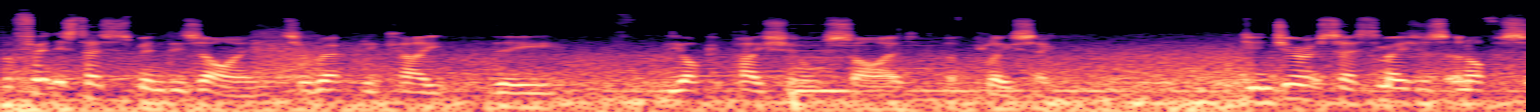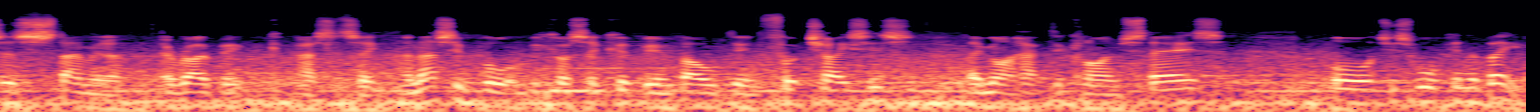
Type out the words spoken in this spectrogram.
The fitness test has been designed to replicate the, the occupational side of policing. The endurance test measures an officer's stamina, aerobic capacity, and that's important because they could be involved in foot chases, they might have to climb stairs, or just walk in the beat.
